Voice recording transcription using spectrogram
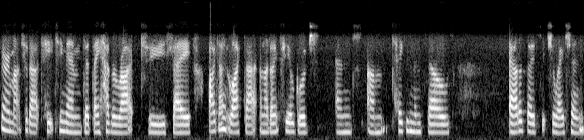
very much about teaching them that they have a right to say, I don't like that and I don't feel good, and um, taking themselves out of those situations.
